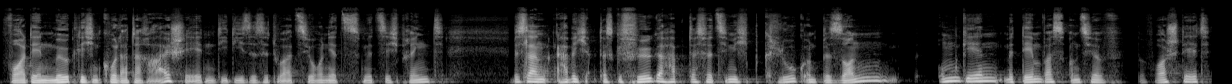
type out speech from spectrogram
vor den möglichen Kollateralschäden, die diese Situation jetzt mit sich bringt. Bislang habe ich das Gefühl gehabt, dass wir ziemlich klug und besonnen umgehen mit dem, was uns hier bevorsteht.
